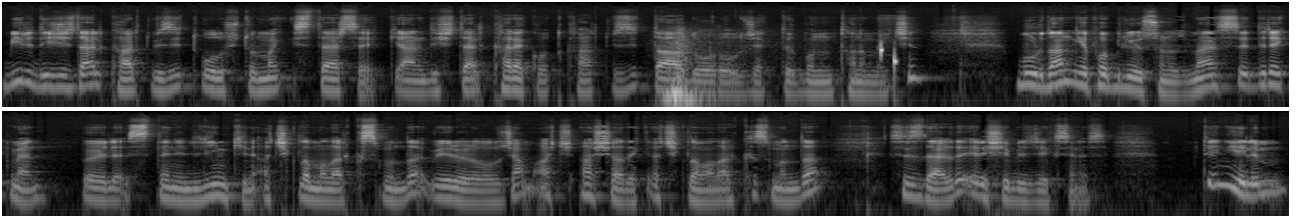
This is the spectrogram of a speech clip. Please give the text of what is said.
bir dijital kart vizit oluşturmak istersek yani dijital kare kod kart vizit daha doğru olacaktır bunun tanımı için. Buradan yapabiliyorsunuz. Ben size direktmen böyle sitenin linkini açıklamalar kısmında veriyor olacağım. Aş- aşağıdaki açıklamalar kısmında sizler de erişebileceksiniz. Deneyelim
